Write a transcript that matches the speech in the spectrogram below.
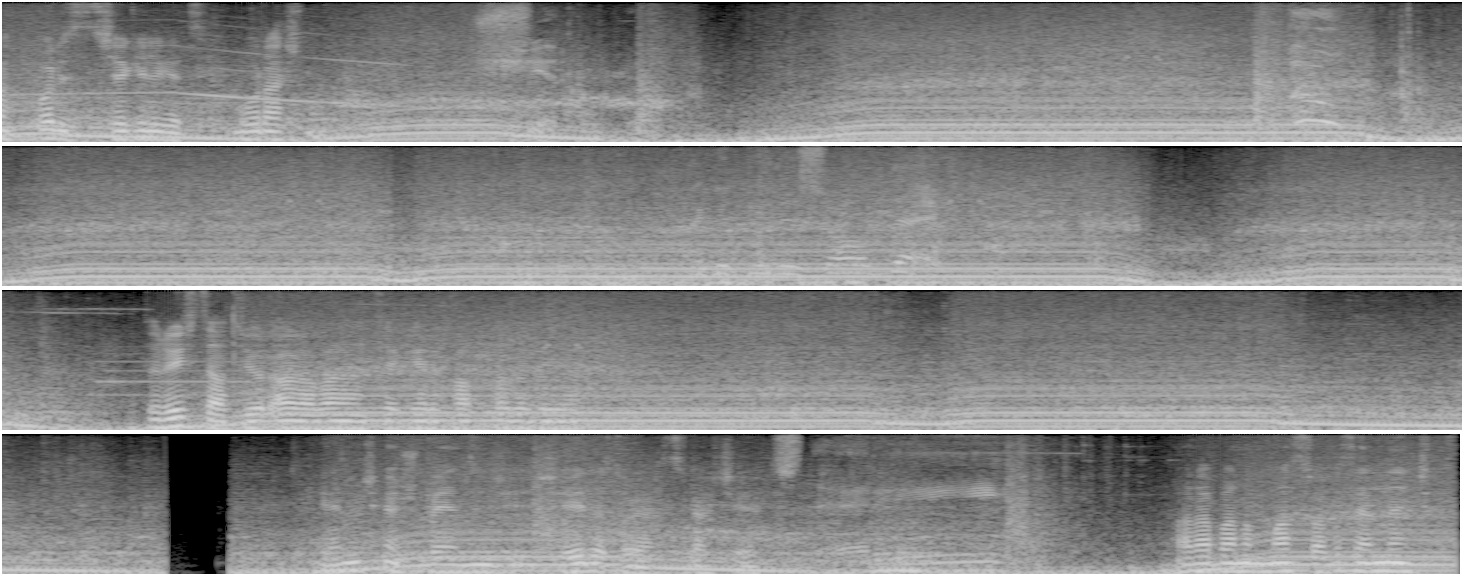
Bak polis çekil git. Uğraşma. Shit. I could do this all day. Drift atıyor arabanın tekeri patladı diye. Gelmişken şu benzinci şeyi de soyak silahçıya. Arabanın masrafı senden çık çıkacak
